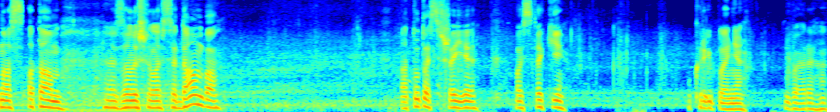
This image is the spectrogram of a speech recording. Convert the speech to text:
нас отам е, залишилася дамба. А тут ось ще є ось такі укріплення берега.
